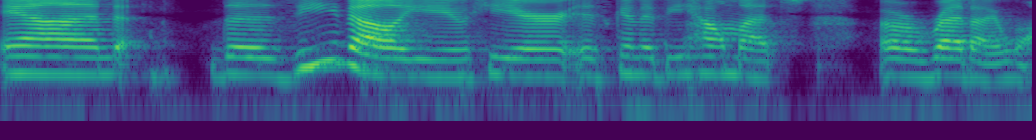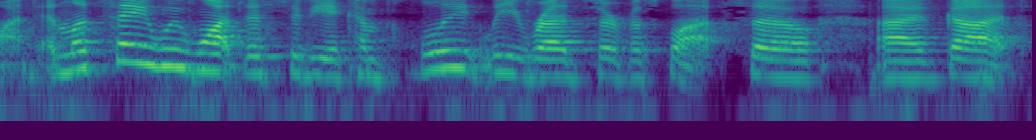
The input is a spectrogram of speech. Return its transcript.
and the z value here is going to be how much uh, red I want. And let's say we want this to be a completely red surface plot. So I've got,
